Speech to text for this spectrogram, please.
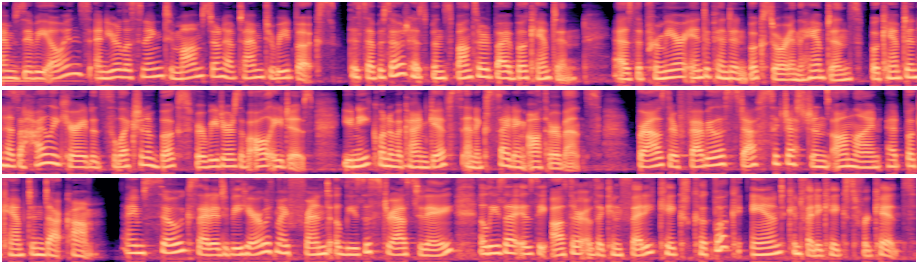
I'm Zibby Owens, and you're listening to Moms Don't Have Time to Read Books. This episode has been sponsored by Bookhampton. As the premier independent bookstore in the Hamptons, Bookhampton has a highly curated selection of books for readers of all ages, unique one of a kind gifts, and exciting author events. Browse their fabulous staff suggestions online at bookhampton.com. I'm so excited to be here with my friend Elisa Strauss today. Elisa is the author of the Confetti Cakes Cookbook and Confetti Cakes for Kids.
